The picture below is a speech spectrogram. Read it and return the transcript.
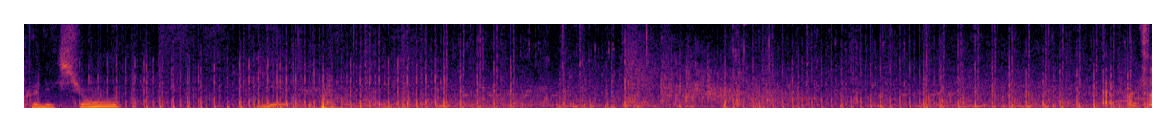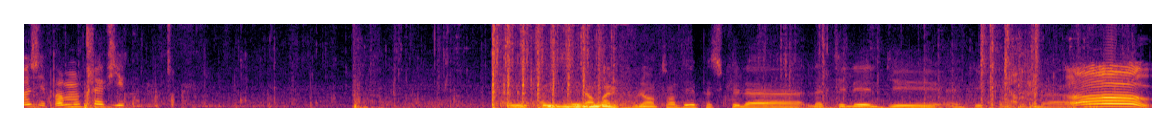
Connexion. Yeah. Pour une fois, c'est pas mon clavier. quoi. C'est normal que vous l'entendez parce que la, la télé elle, dé, elle déclenche ma, Oh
